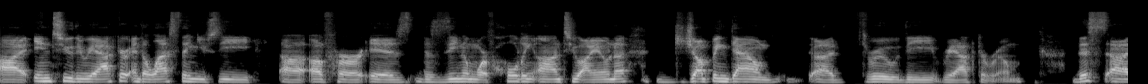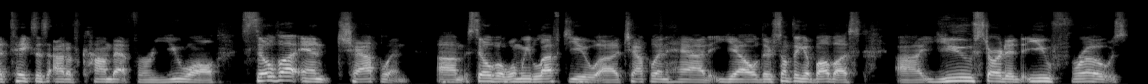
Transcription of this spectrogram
uh, into the reactor, and the last thing you see uh, of her is the xenomorph holding on to Iona, jumping down uh, through the reactor room. This uh, takes us out of combat for you all, Silva and Chaplin. Um, Silva, when we left you, uh, Chaplin had yelled, "There's something above us." Uh, you started, you froze.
